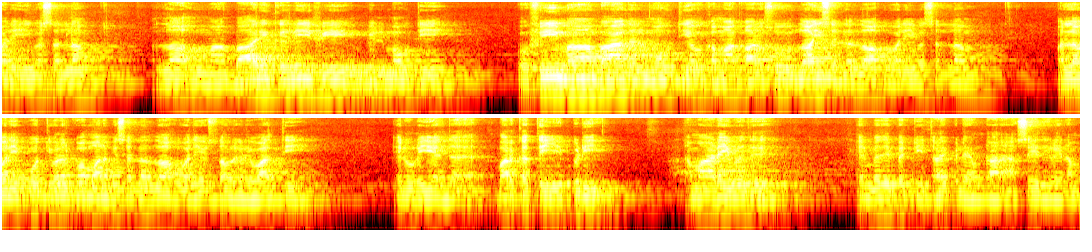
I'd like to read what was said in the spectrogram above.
عليه وسلم اللهم بارك لي في بالموت وفيما بعد الموت أو كما قال رسول الله صلى الله عليه وسلم வல்லவனை போற்றி வளர்ப்போமா நபி ஸல்லல்லாஹு அலைஹி வஸல்லம் அவர்களை வாழ்த்தி என்னுடைய இந்த வர்க்கத்தை எப்படி நம்ம அடைவது என்பதை பற்றி தலைப்பில் உண்டான செய்திகளை நாம்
